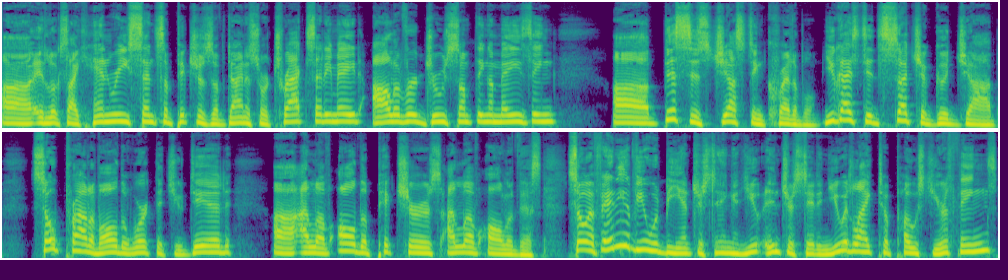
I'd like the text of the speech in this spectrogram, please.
Uh, it looks like Henry sent some pictures of dinosaur tracks that he made. Oliver drew something amazing. Uh, this is just incredible. You guys did such a good job. So proud of all the work that you did. Uh, I love all the pictures. I love all of this. So if any of you would be interesting and you interested and you would like to post your things,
